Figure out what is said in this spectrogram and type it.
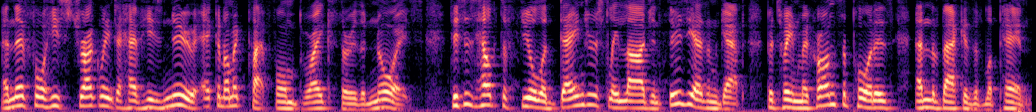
and therefore he's struggling to have his new economic platform break through the noise. This has helped to fuel a dangerously large enthusiasm gap between Macron supporters and the backers of Le Pen.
